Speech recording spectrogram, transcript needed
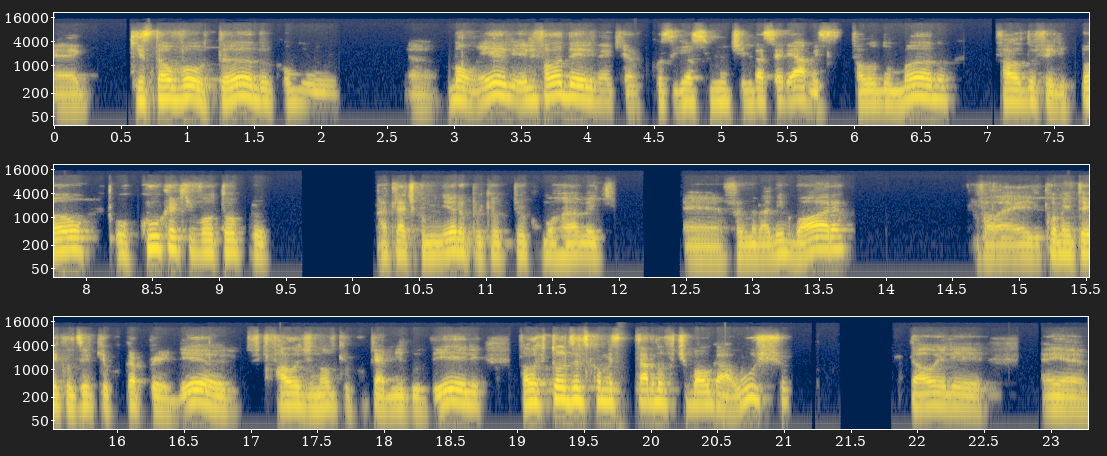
é, que estão voltando, como. É, bom, ele, ele falou dele, né, que conseguiu assumir um time da Série A, mas falou do Mano, fala do Felipão, o Cuca que voltou pro Atlético Mineiro porque o Turco Mohamed é, foi mandado embora. Ele comentou, inclusive, que o Cuca perdeu, falou de novo que o Cuca é amigo dele, falou que todos eles começaram no futebol gaúcho, então ele é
